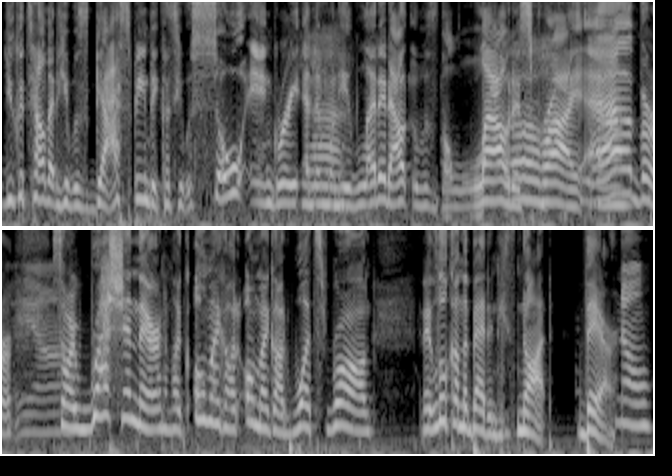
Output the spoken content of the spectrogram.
you could tell that he was gasping because he was so angry, and then when he let it out, it was the loudest cry ever. So I rush in there and I'm like, oh my god, oh my god, what's wrong? And I look on the bed and he's not there. No.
